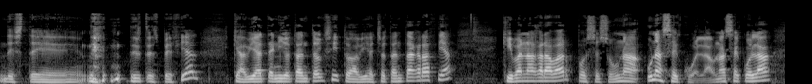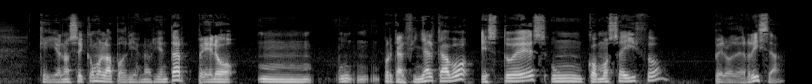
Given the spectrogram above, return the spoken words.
de este, de este especial, que había tenido tanto éxito, había hecho tanta gracia, que iban a grabar, pues eso, una, una secuela, una secuela que yo no sé cómo la podrían orientar, pero... Mmm, porque al fin y al cabo, esto es un cómo se hizo, pero de risa.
